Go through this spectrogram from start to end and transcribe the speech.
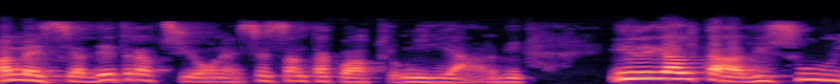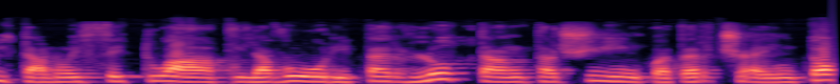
ammessi a detrazione 64 miliardi. In realtà risultano effettuati lavori per l'85%,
